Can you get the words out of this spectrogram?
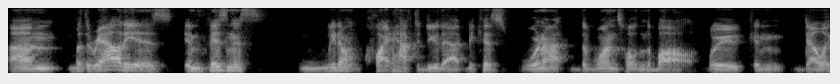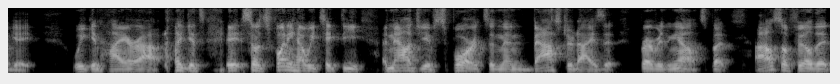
Um, but the reality is in business we don't quite have to do that because we're not the ones holding the ball. We can delegate. We can hire out. Like it's it, so it's funny how we take the analogy of sports and then bastardize it for everything else. But I also feel that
